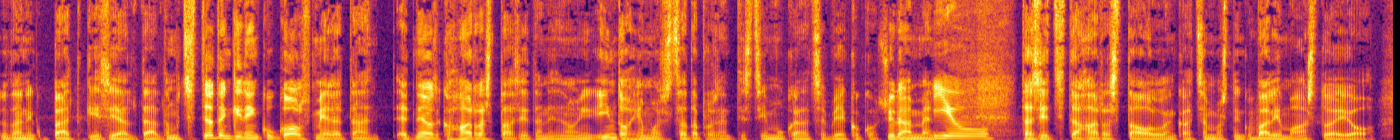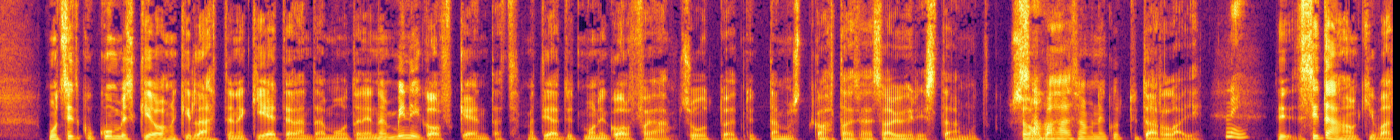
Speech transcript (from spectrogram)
jotain niin pätkiä sieltä täältä. Mutta sitten jotenkin niin kuin golf mielletään, että ne, jotka harrastaa sitä, niin ne on intohimoisesti sataprosenttisesti siinä mukana, että se vie koko sydämen. Juu. Tai sitten sitä harrastaa ollenkaan, että semmoista niin välimaastoa ei ole. Mutta sitten kun kumminkin johonkin lähtee nekin etelän tai muuta, niin ne minigolf-kentät. Mä tiedän, että nyt moni golfaja suuttuu, että nyt tämmöistä kahtaisia saa yhdistää, mutta se on Sama. vähän semmoinen kuin tytärlaji. Niin. niin. Sitähän on kiva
